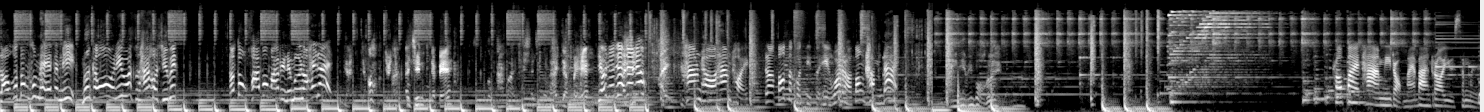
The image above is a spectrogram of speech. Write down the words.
เราก็ต้องทุ่มเทเต็มที่เหมือนกับว่าวันนี้วันสุดท้ายของชีวิต เราต้องคว้าเป้าหมายอยู่ในมือเราให้ได้อย่าอย่าอย่าไอชินอย่าเป๋ตรงทางหน่อยอย่าเป๋เดี๋ยวเดี๋ยวเดี๋ยวเดี๋ยวห้ามท้อห้ามถอย เราต้องสะกดจิตตัวเองว่าเราต้องทำได้นี่ไม่บอกเลย ราะปลายทางมีดอกไม้บานรออยู่เสมอ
